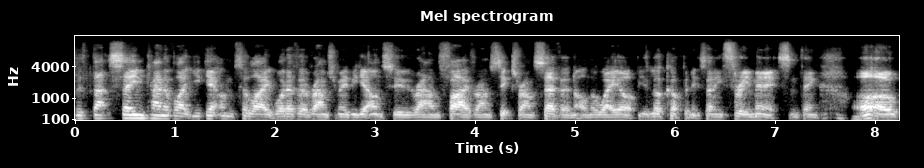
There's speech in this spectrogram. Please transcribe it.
that same kind of like you get onto like whatever round you maybe get onto round five, round six, round seven on the way up. You look up and it's only three minutes and think, oh,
